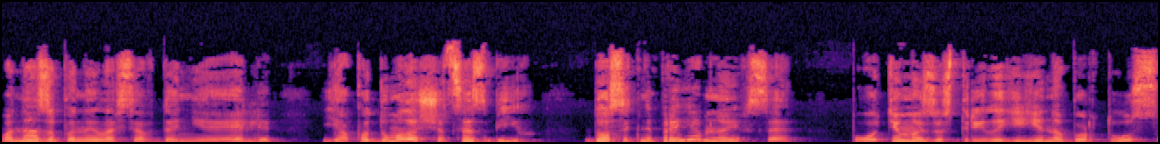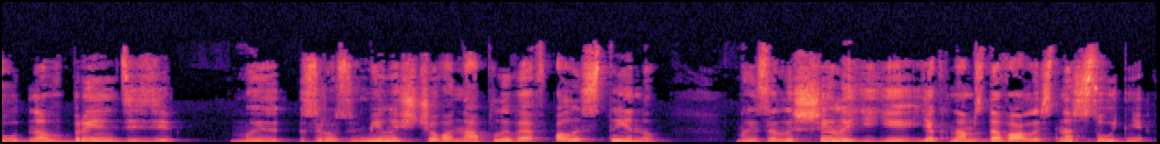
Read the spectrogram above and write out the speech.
Вона зупинилася в Даніелі. Я подумала, що це збіг. Досить неприємно і все. Потім ми зустріли її на борту судна в Бриндізі. Ми зрозуміли, що вона пливе в Палестину. Ми залишили її, як нам здавалось, на судні.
